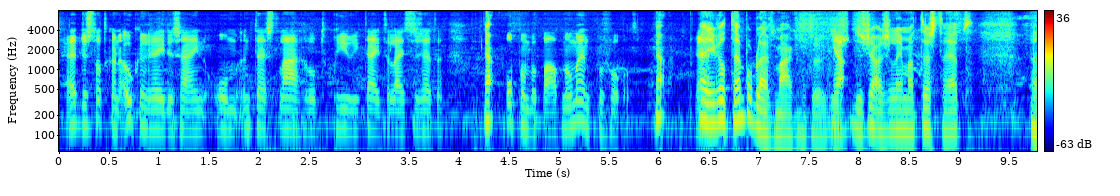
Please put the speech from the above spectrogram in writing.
Hè, dus dat kan ook een reden zijn om een test lager op de prioriteitenlijst te zetten. Op een bepaald moment bijvoorbeeld. Ja. Ja. je wilt tempo blijven maken natuurlijk. Dus, dus ja, als je alleen maar testen hebt uh,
